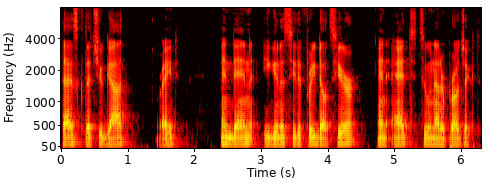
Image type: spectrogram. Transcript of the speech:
task that you got, right? And then you're gonna see the three dots here and add to another project.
